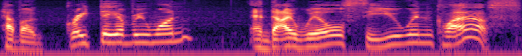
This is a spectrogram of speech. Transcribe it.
have a great day, everyone. And I will see you in class.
